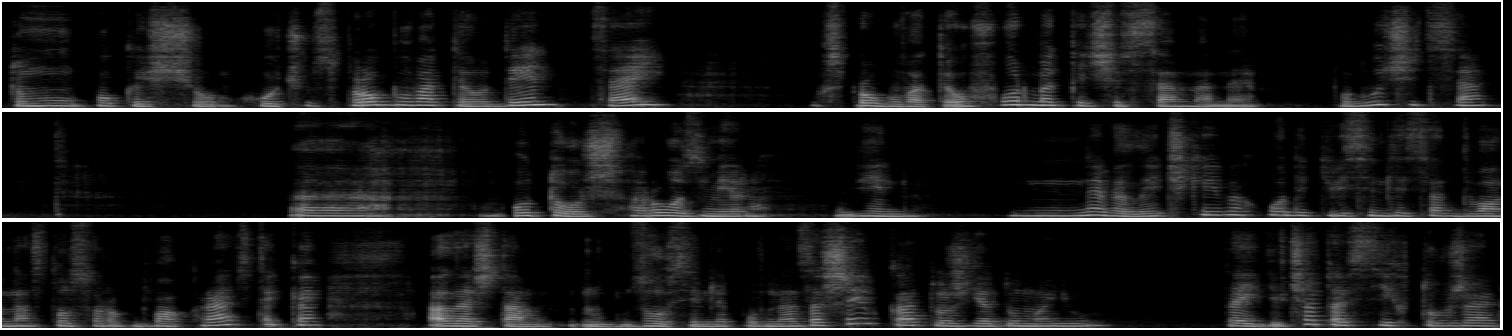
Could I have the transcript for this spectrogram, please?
тому поки що хочу спробувати один цей, спробувати оформити, чи все в мене вийде. Е, отож, розмір він невеличкий виходить, 82 на 142 хрестики, але ж там ну, зовсім не повна зашивка, тож я думаю, та й дівчата всі, хто вже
